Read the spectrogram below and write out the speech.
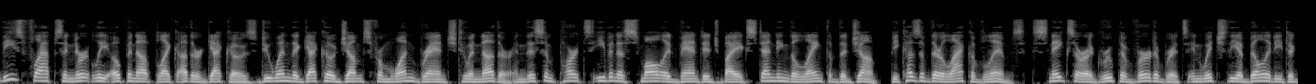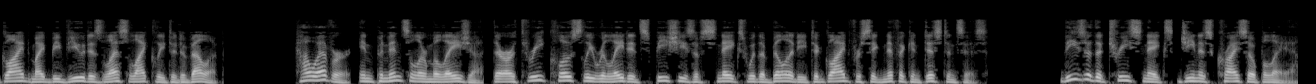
These flaps inertly open up like other geckos do when the gecko jumps from one branch to another and this imparts even a small advantage by extending the length of the jump. Because of their lack of limbs, snakes are a group of vertebrates in which the ability to glide might be viewed as less likely to develop. However, in peninsular Malaysia, there are three closely related species of snakes with ability to glide for significant distances. These are the tree snakes genus Chrysopelea.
